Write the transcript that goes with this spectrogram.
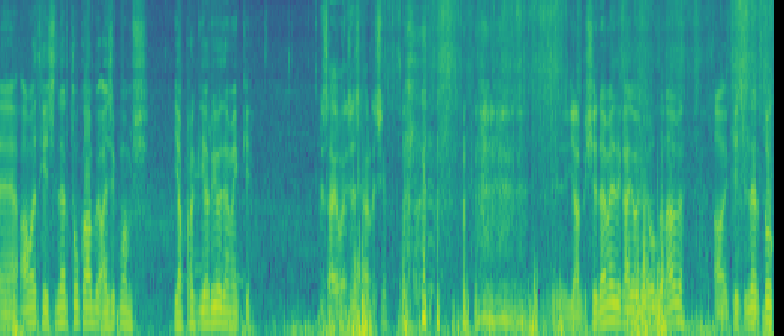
Ee, ama keçiler tok abi acıkmamış. Yaprak yarıyor demek ki. Biz hayvancıyız kardeşim. Ee, ya bir şey demedik hayvancı oldun abi. Aa, keçiler tok.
